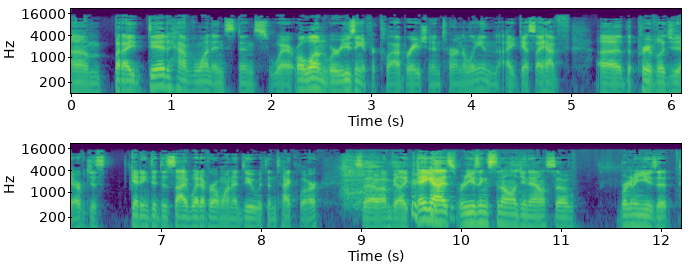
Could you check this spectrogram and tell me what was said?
Um, but I did have one instance where, well, one, we're using it for collaboration internally, and I guess I have uh, the privilege of just getting to decide whatever I want to do within Techlore. So I'm be like, hey guys, we're using Synology now, so we're going to use it.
